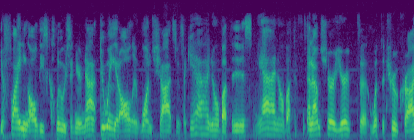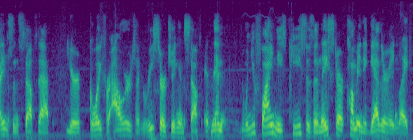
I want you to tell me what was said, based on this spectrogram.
you're finding all these clues and you're not doing it all in one shot. So it's like, yeah, I know about this. Yeah, I know about this. And I'm sure you're the, with the true crimes and stuff that you're going for hours and researching and stuff. And then when you find these pieces and they start coming together and like,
